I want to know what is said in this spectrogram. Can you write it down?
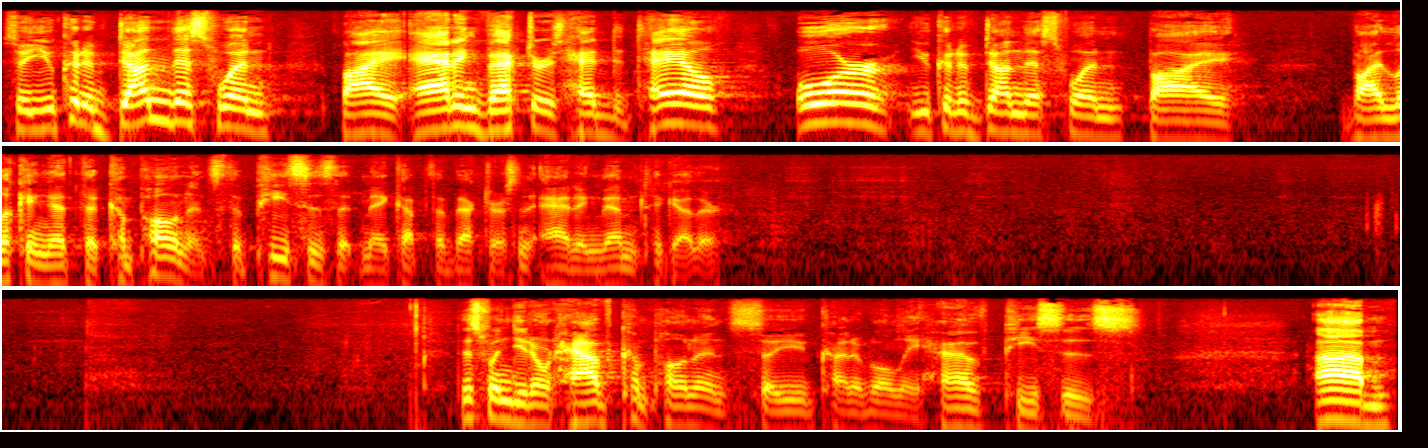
So you could have done this one by adding vectors head to tail, or you could have done this one by, by looking at the components, the pieces that make up the vectors, and adding them together. This one you don't have components, so you kind of only have pieces. Um,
